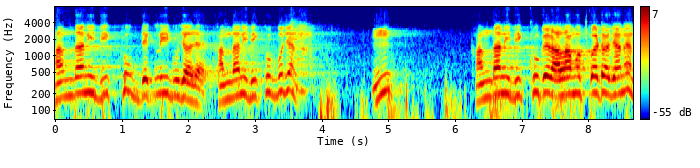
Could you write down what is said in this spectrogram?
খানদানি ভিক্ষুক দেখলেই বোঝা যায়। খানদানি ভিক্ষুক বুঝেন? হুম? খানদানি ভিক্ষুকের আলামত কয়টা জানেন?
